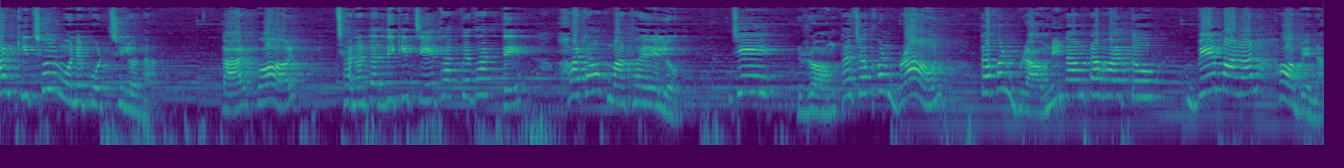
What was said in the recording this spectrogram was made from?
আর কিছুই মনে পড়ছিল না। তারপর ছানাটার দিকে চেয়ে থাকতে থাকতে হঠাৎ মাথায় এলো যে রংটা যখন ব্রাউন, তখন ব্রাউনি নামটা হয়তো বেমানান হবে না।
